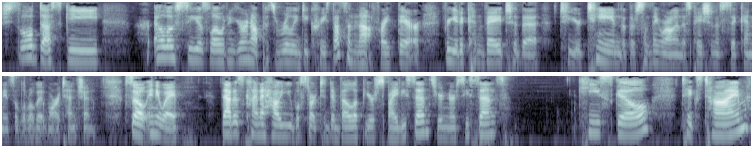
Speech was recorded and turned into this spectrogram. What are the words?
she's a little dusky, her LOC is low, and her urine output's really decreased. That's enough right there for you to convey to the to your team that there's something wrong and this patient is sick and needs a little bit more attention. So anyway, that is kind of how you will start to develop your spidey sense, your nursey sense. Key skill takes time.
